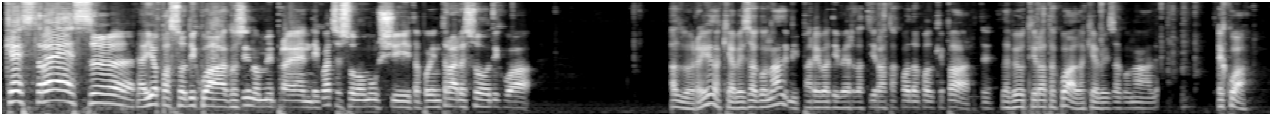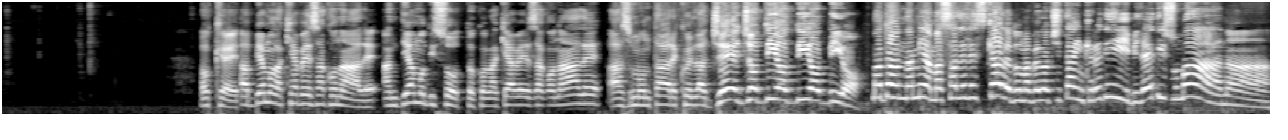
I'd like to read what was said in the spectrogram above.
Che stress! Eh, io passo di qua, così non mi prendi. Qua c'è solo un'uscita, puoi entrare solo di qua. Allora, io la chiave esagonale mi pareva di averla tirata qua da qualche parte. L'avevo tirata qua, la chiave esagonale. È qua. Ok, abbiamo la chiave esagonale. Andiamo di sotto con la chiave esagonale a smontare quell'aggeggio. Oddio, oddio, oddio! Madonna mia, ma sale le scale ad una velocità incredibile! È disumana!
